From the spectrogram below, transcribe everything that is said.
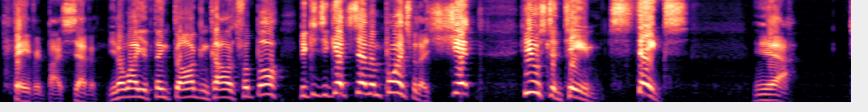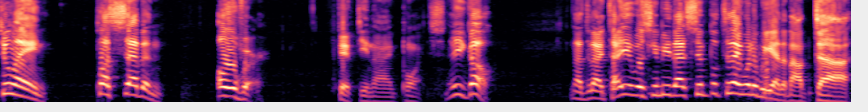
Favored by seven. You know why you think dog in college football? Because you get seven points for the shit Houston team. Stinks. Yeah. Tulane, plus seven, over 59 points. There you go. Now, did I tell you it was going to be that simple today? What are we at? About uh,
